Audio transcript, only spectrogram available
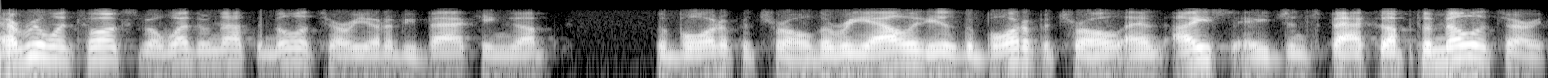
Everyone talks about whether or not the military ought to be backing up the Border Patrol. The reality is the Border Patrol and ICE agents back up the military.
